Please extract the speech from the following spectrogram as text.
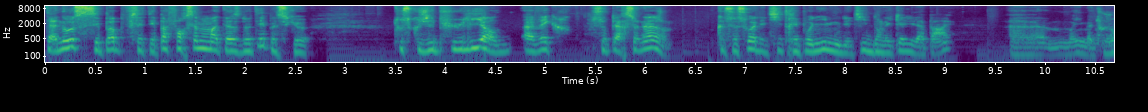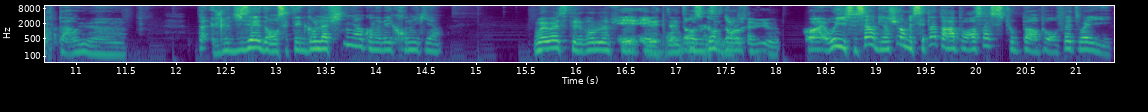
Thanos, c'est pas, c'était pas forcément ma tasse de thé, parce que tout ce que j'ai pu lire avec ce personnage, que ce soit des titres éponymes ou des titres dans lesquels il apparaît, euh, moi, il m'a toujours paru. Pas- je le disais, dans, c'était le gant de la fille hein, qu'on avait chroniqué. hein. Ouais, ouais, c'était le grand de l'infini. Et- et dans coup, ce c'était dans le- prévu, hein. Ouais, oui, c'est ça, bien sûr, mais c'est pas par rapport à ça, c'est toujours par rapport, en fait, ouais, il-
